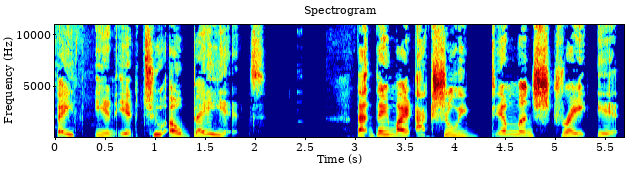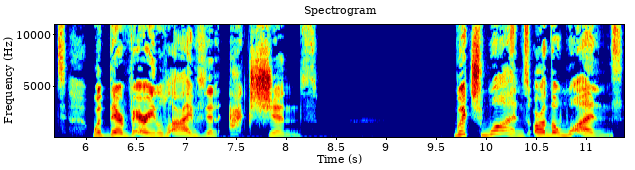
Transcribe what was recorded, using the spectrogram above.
faith in it to obey it? That they might actually demonstrate it with their very lives and actions. Which ones are the ones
